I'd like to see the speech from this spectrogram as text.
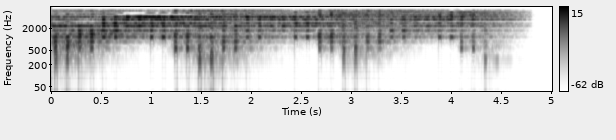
Thank you.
